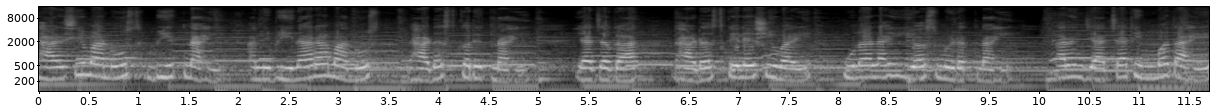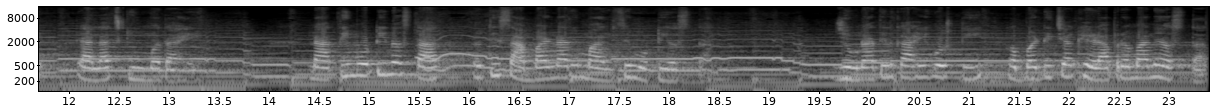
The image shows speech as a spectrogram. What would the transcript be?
धाडशी माणूस भीत नाही आणि भिणारा माणूस धाडस करीत नाही. या जगात धाडस केल्याशिवाय कुणालाही यश मिळत नाही. कारण ज्याच्यात हिंमत आहे त्यालाच किंमत आहे. नाती मोठी नसतात तर ती सांभाळणारी माणसे मोठी असतात. जीवनातील काही गोष्टी कबड्डीच्या खेळाप्रमाणे असतात.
